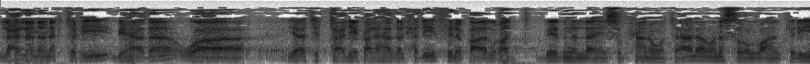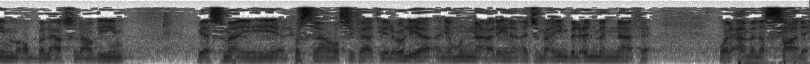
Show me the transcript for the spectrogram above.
لعلنا نكتفي بهذا ويأتي التعليق على هذا الحديث في لقاء الغد بإذن الله سبحانه وتعالى ونسأل الله الكريم رب العرش العظيم بأسمائه الحسنى وصفاته العليا أن يمن علينا أجمعين بالعلم النافع. والعمل الصالح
